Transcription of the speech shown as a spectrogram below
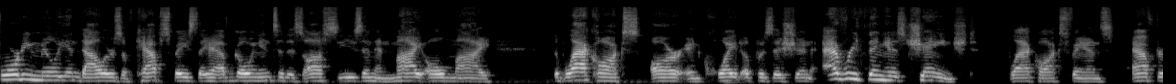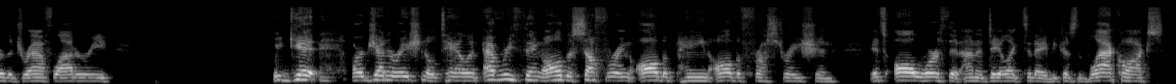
$40 million of cap space they have going into this offseason, and my, oh my, the Blackhawks are in quite a position. Everything has changed, Blackhawks fans, after the draft lottery we get our generational talent, everything, all the suffering, all the pain, all the frustration. It's all worth it on a day like today because the Blackhawks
